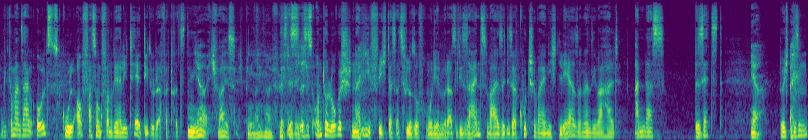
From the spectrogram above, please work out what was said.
wie kann man sagen, Oldschool-Auffassung von Realität, die du da vertrittst. Ja, ich weiß. Ich bin manchmal fürchterlich. Es ist, es ist ontologisch naiv, wie ich das als Philosoph formulieren würde. Also die Seinsweise dieser Kutsche war ja nicht leer, sondern sie war halt anders besetzt. Ja. Durch diesen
